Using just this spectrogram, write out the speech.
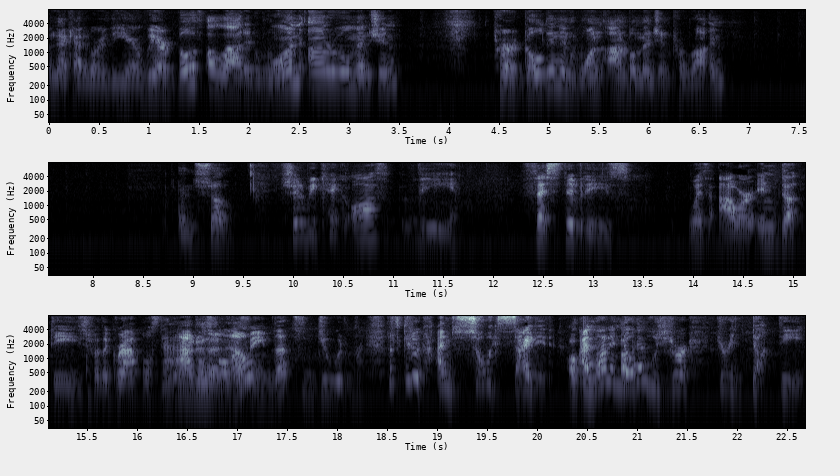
in that category of the year. We are both allotted one honorable mention per golden and one honorable mention per rotten. And so, Should we kick off the festivities with our inductees for the Grapples to Apples Hall now? of Fame? Let's do it. right- Let's get it. I'm so excited. Okay, I want to know okay. who's your your inductee.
